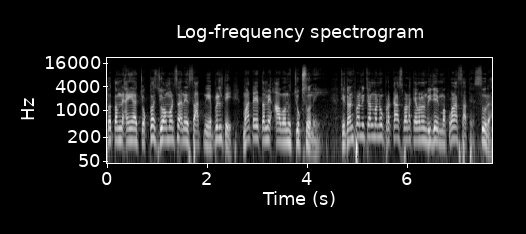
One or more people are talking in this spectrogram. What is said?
તો તમને અહીંયા ચોક્કસ જોવા મળશે અને સાતમી એપ્રિલથી માટે તમે આવવાનું ચૂકશો નહીં. જે ટનફરની ચલમાનું પ્રકાશવાળા કેમેરામેન વિજય મકવાણા સાથે સુરત.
